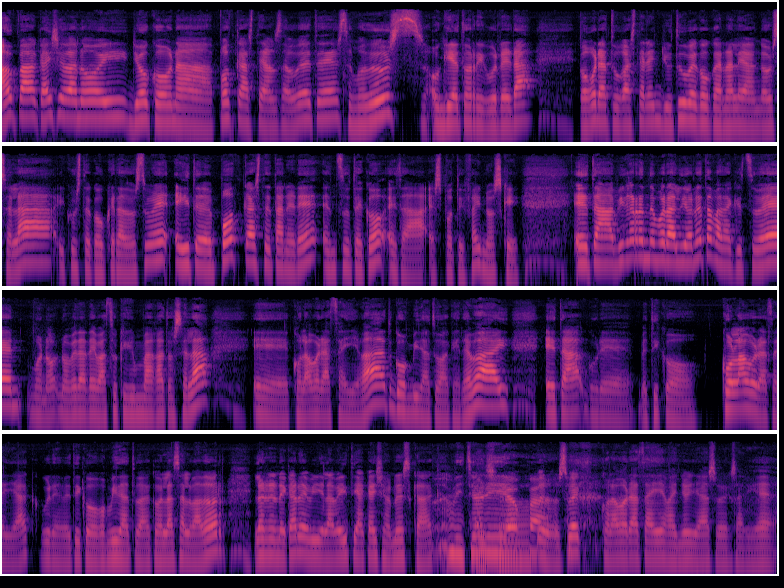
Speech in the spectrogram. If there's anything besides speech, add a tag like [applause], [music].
Haupa, kaixo da noi, joko ona podcastean zaudete, zemoduz, ongi etorri gurera, gogoratu gazteren YouTubeko kanalean gauzela, ikusteko aukera duzue, EITB podcastetan ere entzuteko eta Spotify noski. Eta bigarren demoraldi honetan badakitzuen, bueno, nobedade batzukin bagatozela, e, kolaboratzaile bat, gonbidatuak ere bai, eta gure betiko kolaboratzaileak, gure betiko gonbidatuak La Salvador, loren ekare bila beitia kaixo neskak. Bitxori, opa. Bueno, zuek kolaboratzaile baino ja zuek zari, eh?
